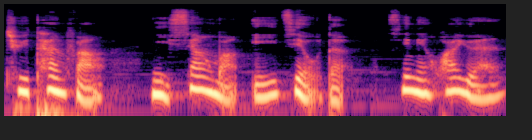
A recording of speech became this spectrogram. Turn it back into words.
去探访你向往已久的心灵花园。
